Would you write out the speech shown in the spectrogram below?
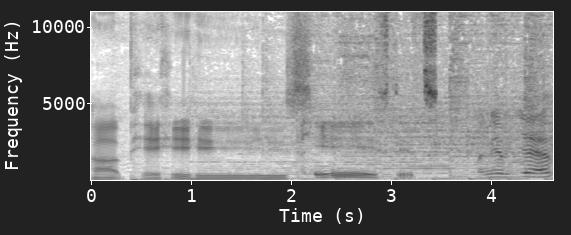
uh, peace. Peace, dudes. My name is Jeff.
